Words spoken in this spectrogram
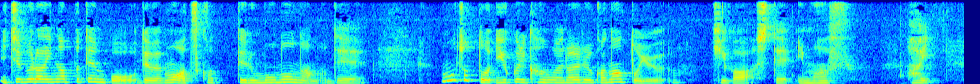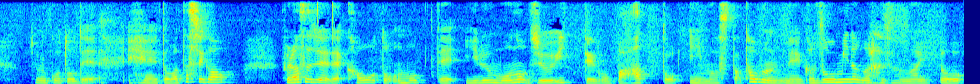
一部ラインナップ店舗でも扱ってるものなのでもうちょっとゆっくり考えられるかなという気がしています。はい。ということで、えーと、私がプラス J で買おうと思っているもの11点をバーッと言いました。多分ね画像を見ながらじゃないと、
